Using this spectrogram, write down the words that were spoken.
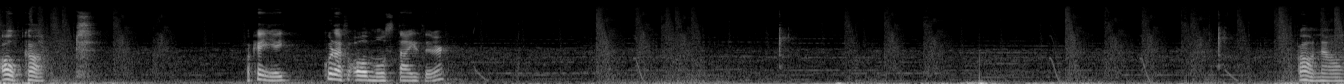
Oh god. Okay, I could have almost died there. Oh no.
